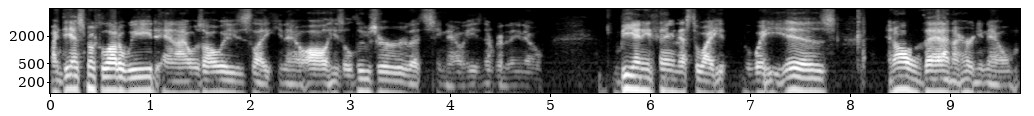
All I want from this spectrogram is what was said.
my dad smoked a lot of weed, and I was always like, you know, oh, he's a loser. That's you know, he's never gonna, you know, be anything. That's the way he, the way he is, and all of that. And I heard, you know,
